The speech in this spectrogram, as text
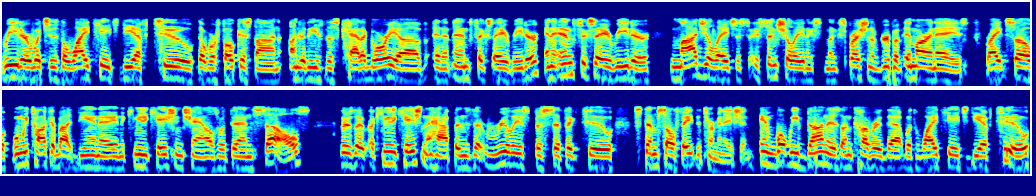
reader, which is the YTHDF2 that we're focused on underneath this category of an M6A reader. And an M6A reader modulates essentially an, expression of group of mRNAs, right? So when we talk about DNA and the communication channels within cells, there's a, a, communication that happens that really is specific to stem cell fate determination. And what we've done is uncovered that with YTHDF2,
